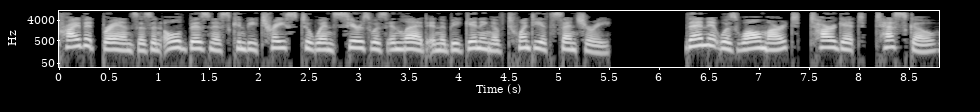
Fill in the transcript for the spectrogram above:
private brands as an old business can be traced to when Sears was in lead in the beginning of 20th century. Then it was Walmart, Target, Tesco,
